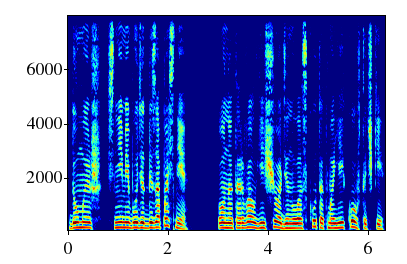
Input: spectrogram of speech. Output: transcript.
«Думаешь, с ними будет безопаснее?» Он оторвал еще один лоскут от моей кофточки.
